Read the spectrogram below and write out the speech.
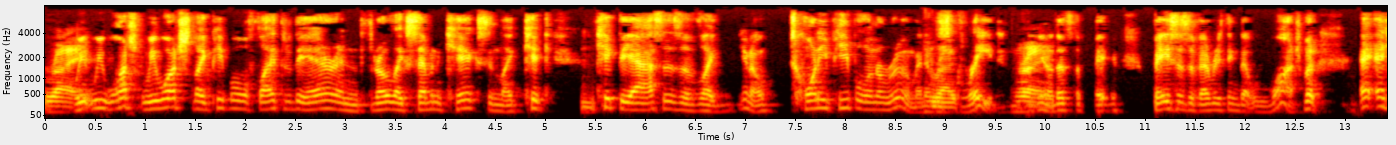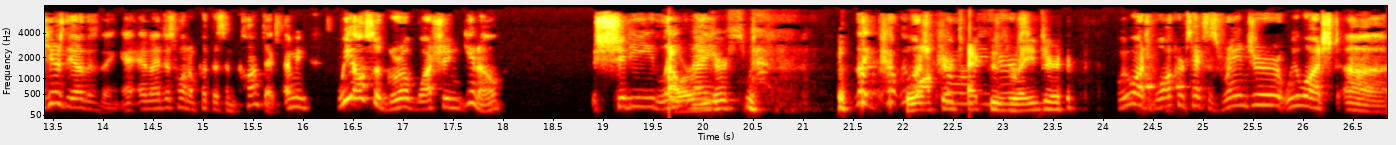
right, we, we watched we watched like people fly through the air and throw like seven kicks and like kick Mm. kick the asses of like you know twenty people in a room and it was Right. great. And, Right. You know that's the ba- basis of everything that we watch. But and, and here's the other thing, and, and I just want to put this in context. I mean, we also grew up watching you know shitty late Power night Rangers, like we watched Walker, Power Texas Rangers. Ranger. We watched Walker Texas Ranger. We watched uh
